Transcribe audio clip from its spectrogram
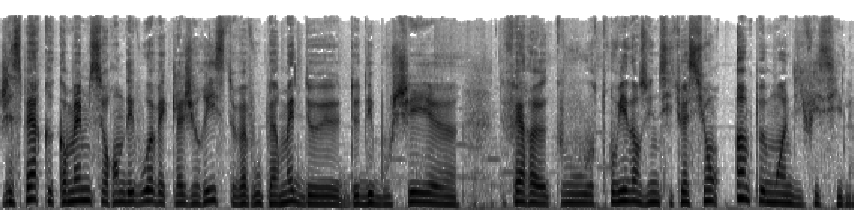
j'espère que quand même ce rendez-vous avec la juriste va vous permettre de, de déboucher, euh, de faire que vous vous retrouviez dans une situation un peu moins difficile.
